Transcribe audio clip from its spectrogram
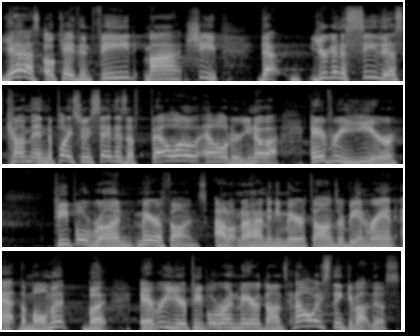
Yes, okay, then feed my sheep. That you're gonna see this come into play. So he's saying, as a fellow elder, you know, every year people run marathons. I don't know how many marathons are being ran at the moment, but every year people run marathons. And I always think about this.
